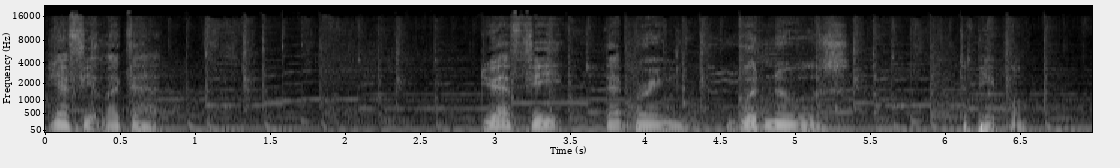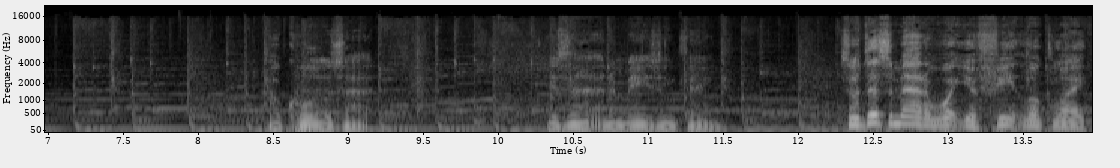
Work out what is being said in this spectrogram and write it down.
you have feet like that? Do you have feet that bring good news to people? How cool is that? Isn't that an amazing thing? So it doesn't matter what your feet look like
